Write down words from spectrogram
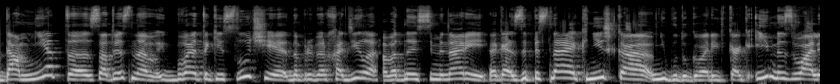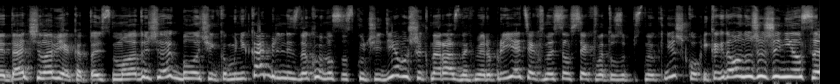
дам нет, соответственно, бывают такие случаи, например, ходила в одной из семинарий такая записная книжка, не буду говорить, как имя звали, да, человека, то есть молодой человек был очень коммуникабельный, знакомился с кучей девушек на разных мероприятиях, вносил всех в эту записную книжку, и когда он уже женился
